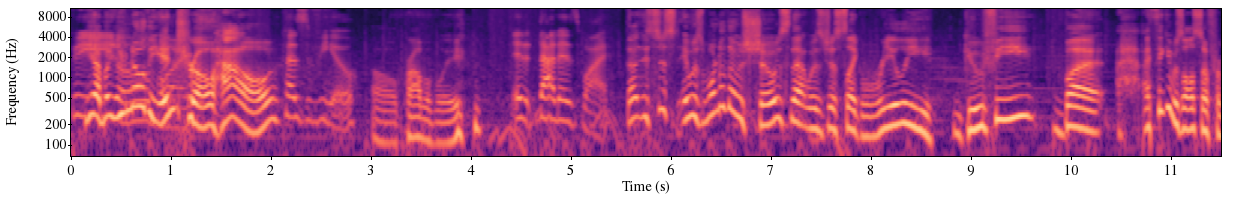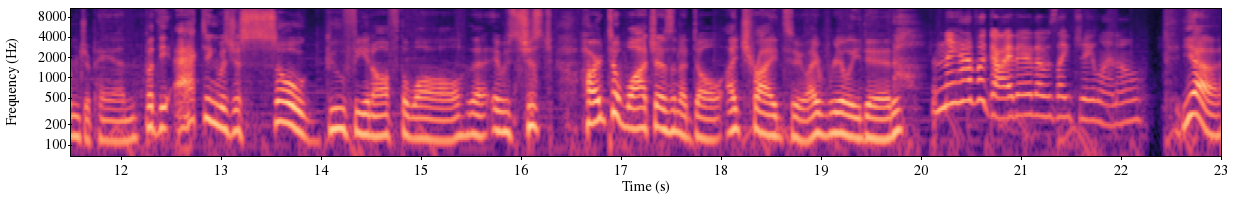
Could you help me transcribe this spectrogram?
Yeah, but you know the intro. How? Because of you. Oh, probably. It, that is why. That it's just it was one of those shows that was just like really goofy, but I think it was also from Japan. But the acting was just so goofy and off the wall that it was just hard to watch as an adult. I tried to, I really did. Didn't they have a guy there that was like Jay Leno? Yeah,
